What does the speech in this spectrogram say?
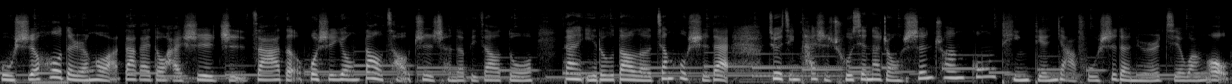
古时候的人偶啊，大概都还是纸扎的，或是用稻草制成的比较多。但一路到了江户时代，就已经开始出现那种身穿宫廷典雅服饰的女儿节玩偶。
